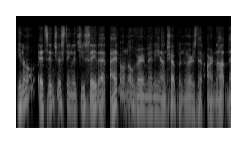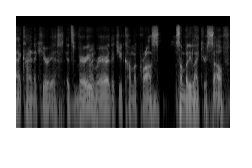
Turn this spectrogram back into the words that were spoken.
You know, it's interesting that you say that. I don't know very many entrepreneurs that are not that kind of curious. It's very Right. rare that you come across somebody like yourself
